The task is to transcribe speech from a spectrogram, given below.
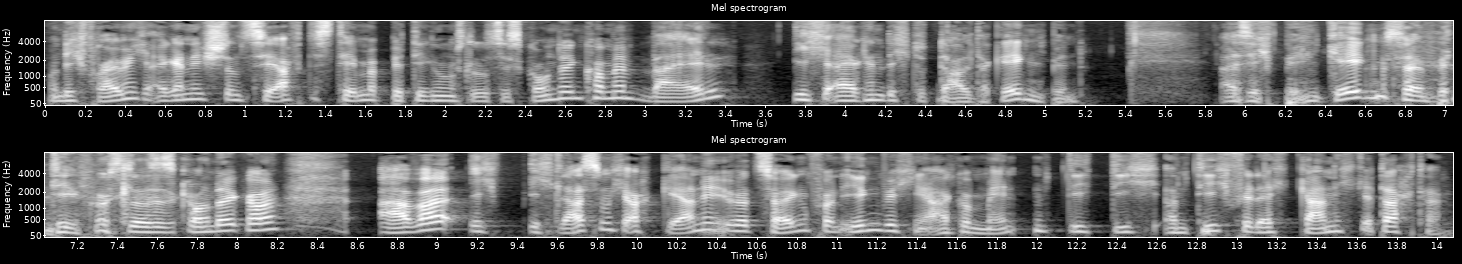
Und ich freue mich eigentlich schon sehr auf das Thema bedingungsloses Grundeinkommen, weil ich eigentlich total dagegen bin. Also ich bin gegen so ein bedingungsloses Grundeinkommen, aber ich, ich lasse mich auch gerne überzeugen von irgendwelchen Argumenten, die, die ich, an die ich vielleicht gar nicht gedacht habe.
